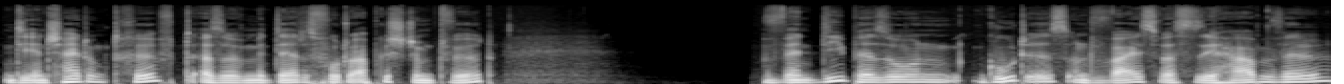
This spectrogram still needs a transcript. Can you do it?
die Entscheidung trifft, also mit der das Foto abgestimmt wird, wenn die Person gut ist und weiß, was sie haben will,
